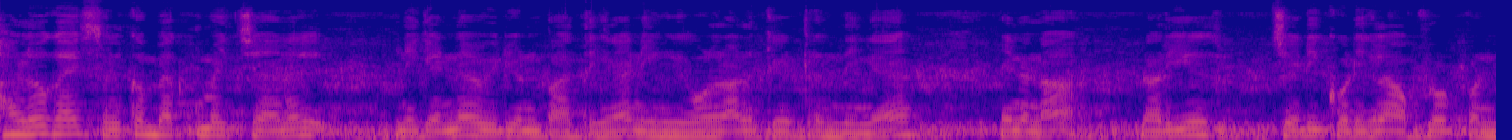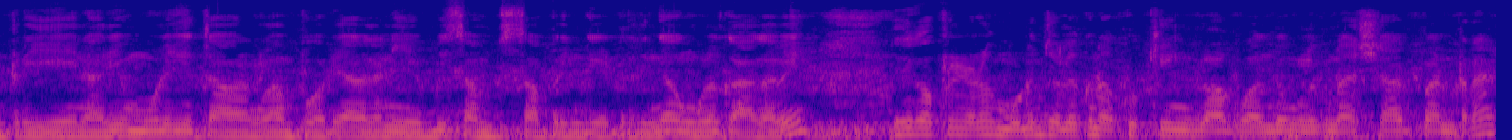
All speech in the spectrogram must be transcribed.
Hello guys welcome back to my channel இன்றைக்கி என்ன வீடியோன்னு பார்த்தீங்கன்னா நீங்கள் இவ்வளோ நாள் கேட்டிருந்தீங்க. என்னென்னா நிறைய செடி கொடிகள்லாம் அப்லோட் பண்ணுறியே நிறைய மூலிகை தாவரங்கள்லாம் போடுறியே அதெல்லாம் நீ எப்படி சமைச்சு சாப்பிட்றீங்க கேட்டிருந்தீங்க. உங்களுக்காகவே இதுக்கப்புறம் என்னால் முடிஞ்ச அளவுக்கு நான் குக்கிங் ப்ளாக் வந்து உங்களுக்கு நான் ஷேர் பண்ணுறேன்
